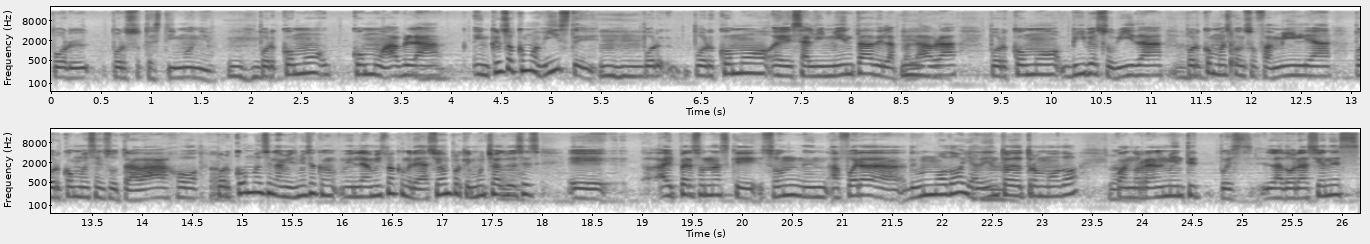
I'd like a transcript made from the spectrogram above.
por, por su testimonio, uh -huh. por cómo, cómo habla, uh -huh incluso cómo viste, uh -huh. por, por cómo eh, se alimenta de la palabra, uh -huh. por cómo vive su vida, uh -huh. por cómo es con su familia, por cómo es en su trabajo, por cómo es en la misma, en la misma congregación, porque muchas veces eh, hay personas que son en, afuera de un modo y adentro de otro modo, claro. cuando realmente pues la adoración es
